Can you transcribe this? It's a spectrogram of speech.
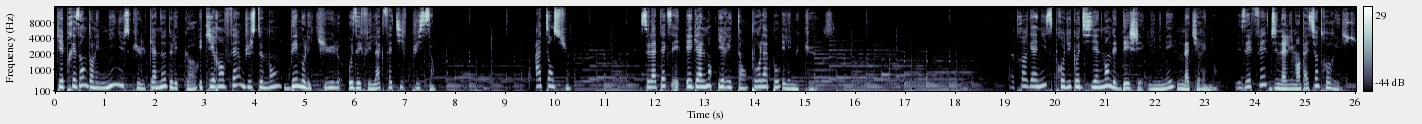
qui est présente dans les minuscules canaux de l'écorce et qui renferme justement des molécules aux effets laxatifs puissants. Attention, ce latex est également irritant pour la peau et les muqueuses. Notre organisme produit quotidiennement des déchets éliminés naturellement. Les effets d'une alimentation trop riche,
